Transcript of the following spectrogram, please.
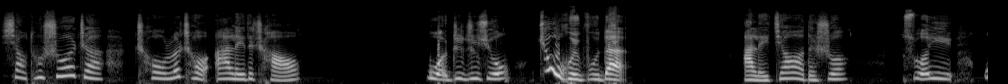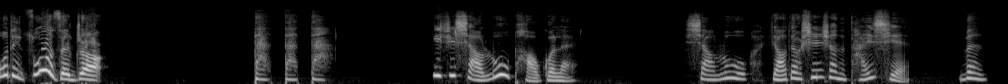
小兔说着，瞅了瞅阿雷的巢。我这只熊就会孵蛋。阿雷骄傲地说：“所以我得坐在这儿。”哒哒哒，一只小鹿跑过来。小鹿摇掉身上的苔藓，问：“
